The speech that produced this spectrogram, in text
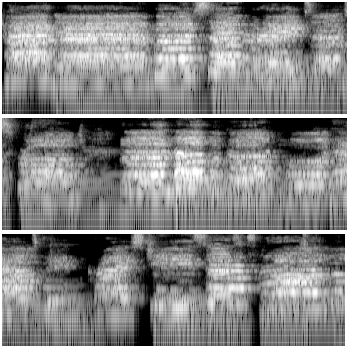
can ever separate us from the love of God poured out in Christ Jesus our Lord.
